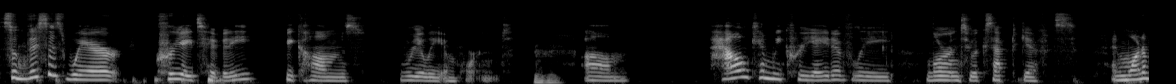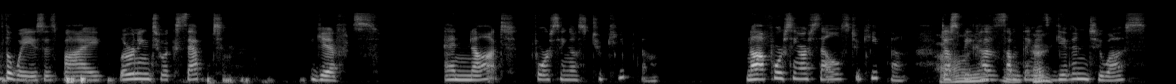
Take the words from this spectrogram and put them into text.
So this is where creativity becomes really important. Mhm. Um, how can we creatively learn to accept gifts? And one of the ways is by learning to accept gifts and not forcing us to keep them, not forcing ourselves to keep them. Just Oh, yeah, because something is given to us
